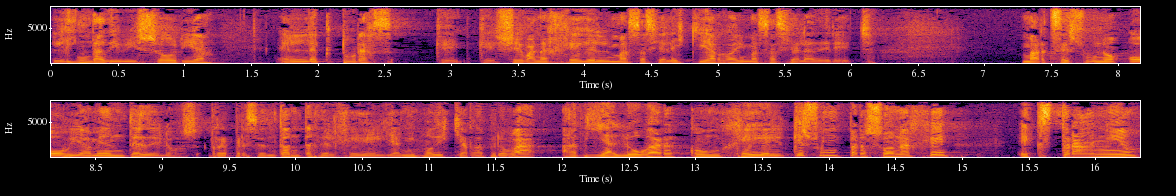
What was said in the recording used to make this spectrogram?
linda divisoria en lecturas que, llevan a Hegel más hacia la izquierda y más hacia la derecha. Marx es uno, obviamente, de los representantes del hegelianismo de izquierda, pero va a dialogar con Hegel, que es un personaje extraño.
